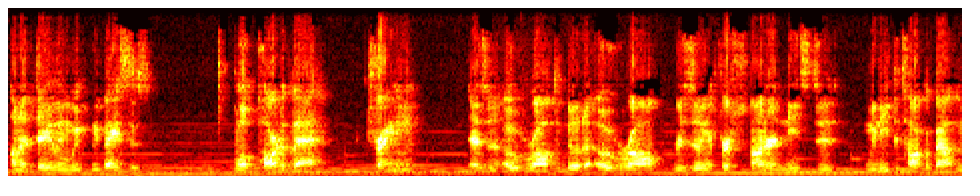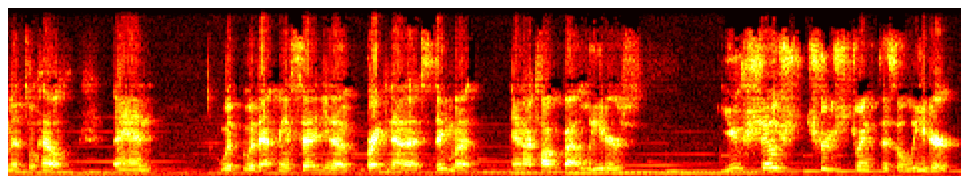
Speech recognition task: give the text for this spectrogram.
on a daily and weekly basis. Well, part of that training, as an overall to build an overall resilient first responder, needs to we need to talk about mental health. And with with that being said, you know, breaking out of that stigma, and I talk about leaders, you show true strength as a leader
